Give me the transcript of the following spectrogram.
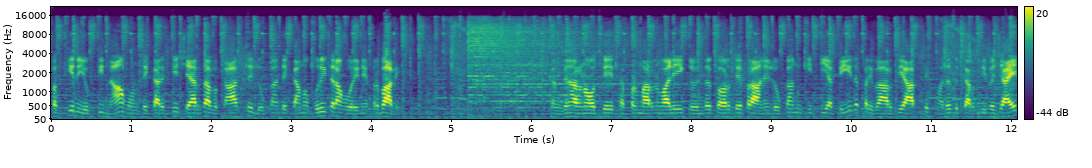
ਪੱਕੀ ਨਿਯੁਕਤੀ ਨਾ ਹੋਣ ਦੇ ਕਰਕੇ ਸ਼ਹਿਰ ਦਾ ਵਿਕਾਸ ਤੇ ਲੋਕਾਂ ਦੇ ਕੰਮ ਬੁਰੀ ਤਰ੍ਹਾਂ ਹੋ ਰਹੇ ਨੇ ਪ੍ਰਭਾਵਿਤ। ਕੰਗਨਾ ਰਣੌਤ ਦੇ ਥੱਪੜ ਮਾਰਨ ਵਾਲੀ ਕੁਲਵਿੰਦਰ ਕੌਰ ਦੇ ਭਰਾ ਨੇ ਲੋਕਾਂ ਨੂੰ ਕੀਤੀ ਅਪੀਲ, ਪਰਿਵਾਰ ਦੀ ਆਰਥਿਕ ਮਦਦ ਕਰਨ ਦੀ ਬਜਾਏ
